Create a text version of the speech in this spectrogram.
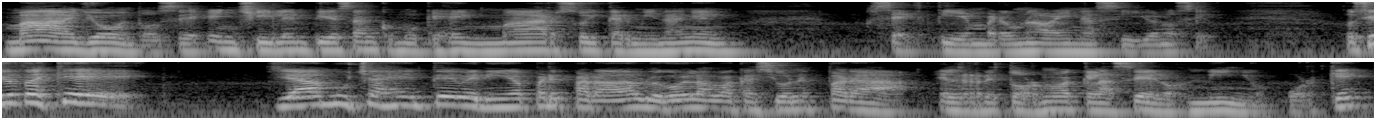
mayo, entonces en Chile empiezan como que es en marzo y terminan en septiembre, una vaina así, yo no sé. Lo cierto es que ya mucha gente venía preparada luego de las vacaciones para el retorno a clase de los niños. ¿Por qué?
